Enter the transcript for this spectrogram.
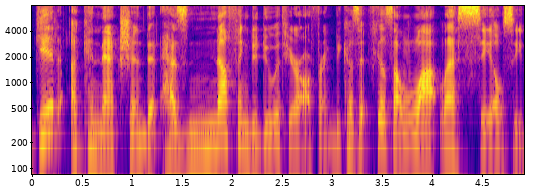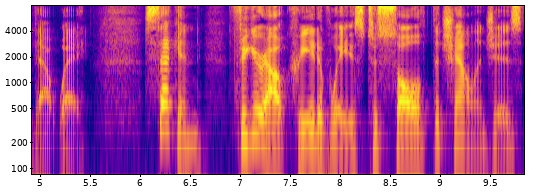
get a connection that has nothing to do with your offering because it feels a lot less salesy that way. Second, figure out creative ways to solve the challenges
